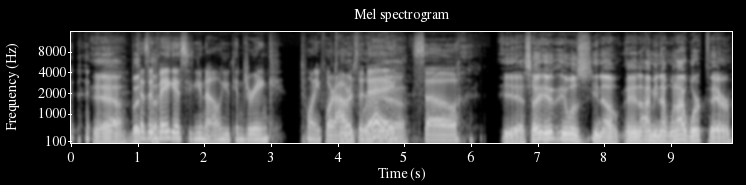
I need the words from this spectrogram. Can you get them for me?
yeah but Because in uh, Vegas, you know, you can drink 24 hours a day. yeah. So, yeah so it, it was you know and i mean I, when i worked there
